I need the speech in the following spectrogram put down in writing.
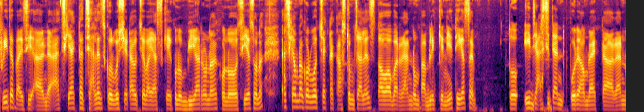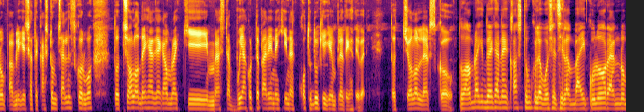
ফ্রিতে পাইছি অ্যান্ড আজকে একটা চ্যালেঞ্জ করব সেটা হচ্ছে ভাই আজকে কোনো বিয়ারও না, কোনো সিএসও না। আজকে আমরা করব হচ্ছে একটা কাস্টম চ্যালেঞ্জ তাও আবার র্যান্ডম পাবলিককে নিয়ে, ঠিক আছে? তো এই জার্সিটা পরে আমরা একটা র্যান্ডম পাবলিকের সাথে কাস্টম চ্যালেঞ্জ করব। তো চলো দেখা যাক আমরা কি ম্যাচটা বুয়া করতে পারি নাকি না কতদূর কি গেম প্লে দেখাতে পারি। তো চলো লেটস গো তো আমরা কিন্তু এখানে কাস্টম খুলে বসেছিলাম। ভাই, কোনো র্যান্ডম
